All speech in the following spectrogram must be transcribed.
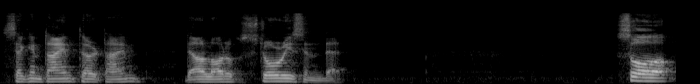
second time, third time, there are a lot of stories in that. So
